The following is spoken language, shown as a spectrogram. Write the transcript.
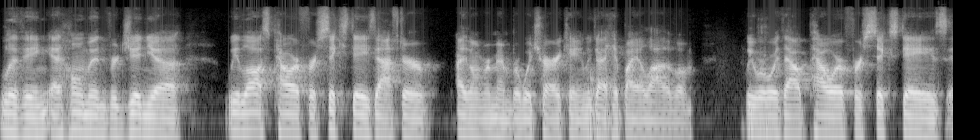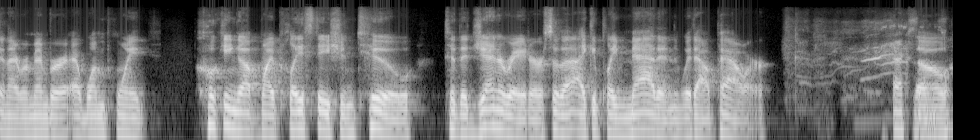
living at home in Virginia, we lost power for six days after I don't remember which hurricane. We got hit by a lot of them. We were without power for six days. And I remember at one point hooking up my PlayStation 2 to the generator so that I could play Madden without power. Excellent. So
